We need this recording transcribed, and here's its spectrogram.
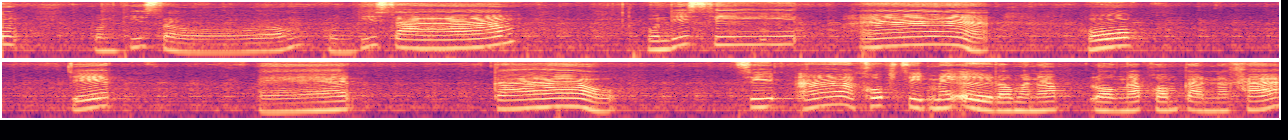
1ผลที่2ผลที่3ผลที่4 5หกเจ็ด 10อ่าครบ 10ไหมเอ่ยเรามานับลองนับพร้อมกันนะคะ 1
